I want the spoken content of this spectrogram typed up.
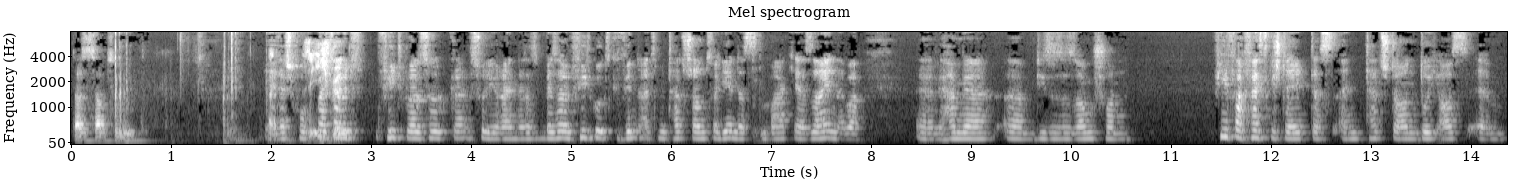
Das ist absolut. Ja, der Spruch, also besser mit Field Goals, Entschuldigung, rein, dass besser mit Field Goals gewinnen als mit Touchdowns verlieren, das mag ja sein, aber äh, wir haben ja ähm, diese Saison schon vielfach festgestellt, dass ein Touchdown durchaus ähm,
